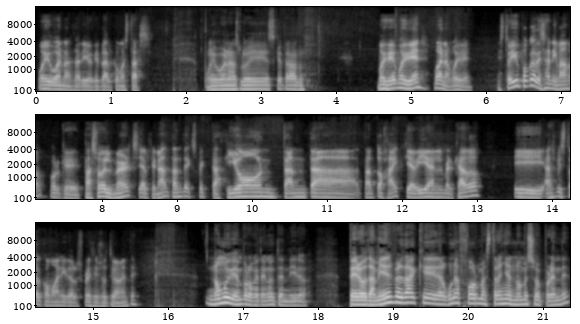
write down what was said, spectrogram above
Muy buenas, Darío, ¿qué tal? ¿Cómo estás? Muy buenas, Luis, ¿qué tal? Muy bien, muy bien. Bueno, muy bien. Estoy un poco desanimado porque pasó el merch y al final tanta expectación, tanta, tanto hype que había en el mercado. ¿Y has visto cómo han ido los precios últimamente? No muy bien, por lo que tengo entendido. Pero también es verdad que de alguna forma extraña no me sorprende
